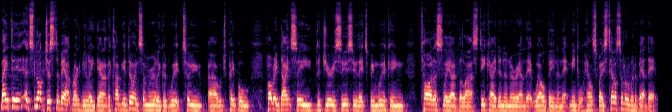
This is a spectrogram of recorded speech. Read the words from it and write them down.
mate. It's not just about rugby league down at the club. You're doing some really good work too, uh, which people probably don't see. The Jerry Seuseu that's been working tirelessly over the last decade in and around that well-being and that mental health space. Tell us a little bit about that.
